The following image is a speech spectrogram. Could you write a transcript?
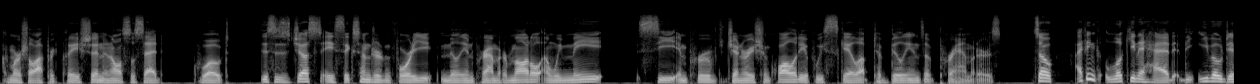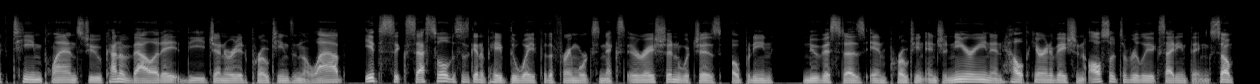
commercial application, and also said, quote, this is just a 640 million parameter model, and we may see improved generation quality if we scale up to billions of parameters. So I think looking ahead, the EvoDiff team plans to kind of validate the generated proteins in the lab. If successful, this is going to pave the way for the framework's next iteration, which is opening new vistas in protein engineering and healthcare innovation, all sorts of really exciting things. So,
